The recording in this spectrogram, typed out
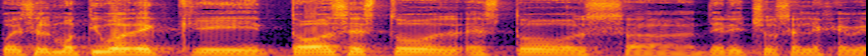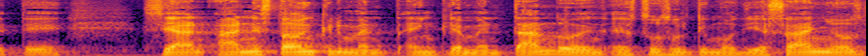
pues el motivo de que todos estos, estos ah, derechos LGBT se han, han estado incrementando en estos últimos 10 años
